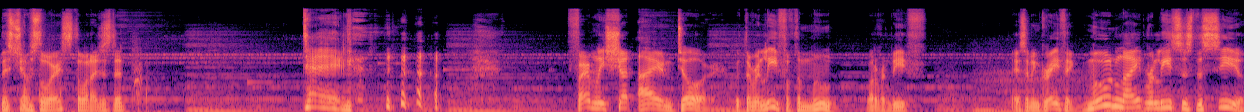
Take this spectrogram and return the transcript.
This jump's the worst, the one I just did. Dang! Firmly shut iron door with the relief of the moon. What a relief. There's an engraving. Moonlight releases the seal.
